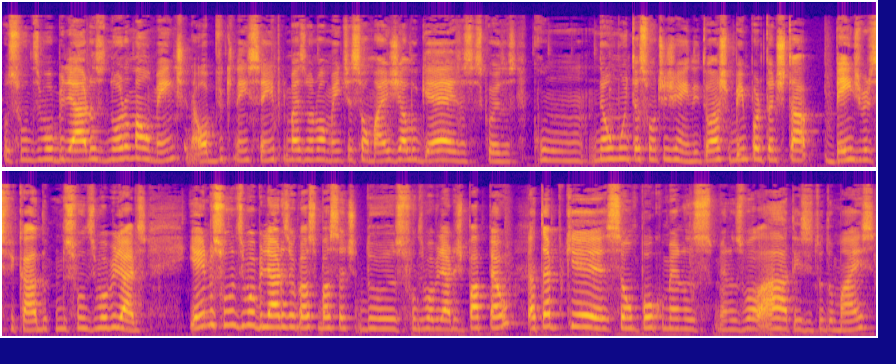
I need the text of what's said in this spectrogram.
Os fundos imobiliários normalmente, né, óbvio que nem sempre, mas normalmente são mais de aluguéis, essas coisas, com não muitas fontes de renda. Então eu acho bem importante estar bem diversificado nos fundos imobiliários. E aí nos fundos imobiliários eu gosto bastante dos fundos imobiliários de papel, até porque são um pouco menos, menos voláteis e tudo mais,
